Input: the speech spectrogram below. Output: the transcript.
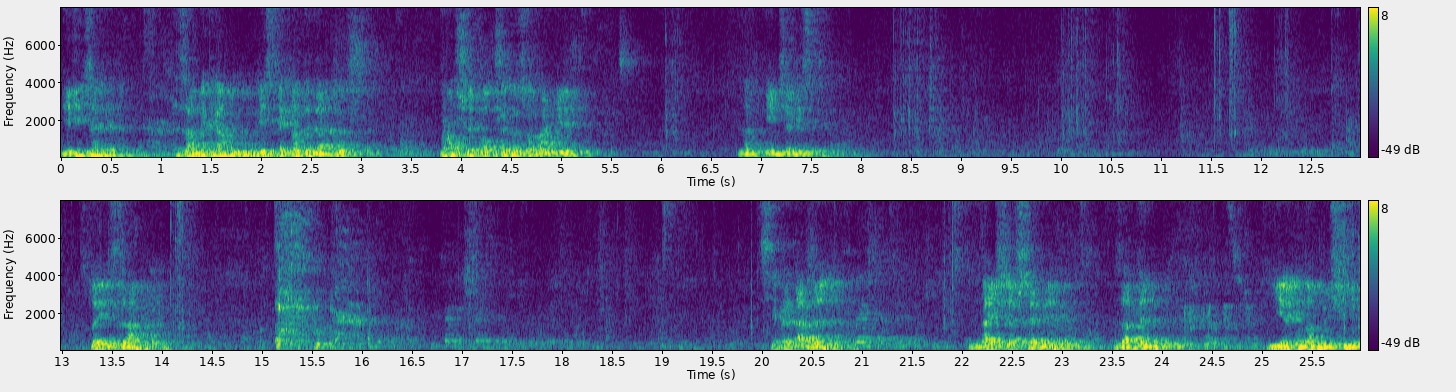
Nie widzę. Zamykam listę kandydatów. Proszę o przegłosowanie. Zamknięcie listy. Kto jest za? Sekretarze? 24. Zatem jednomyślnie,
